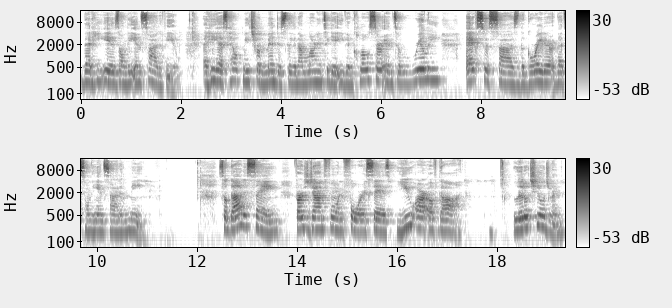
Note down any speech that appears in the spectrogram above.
that he is on the inside of you. And he has helped me tremendously, and I'm learning to get even closer and to really exercise the greater that's on the inside of me. So God is saying, First John 4 and 4, it says, You are of God, little children,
